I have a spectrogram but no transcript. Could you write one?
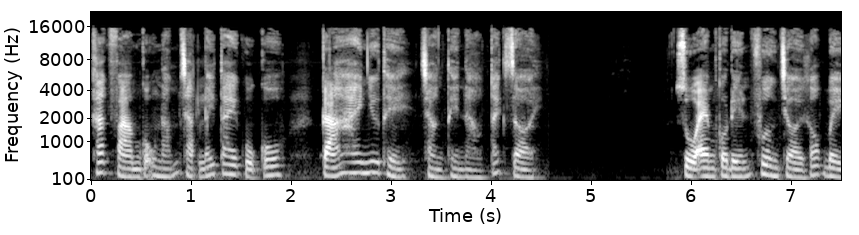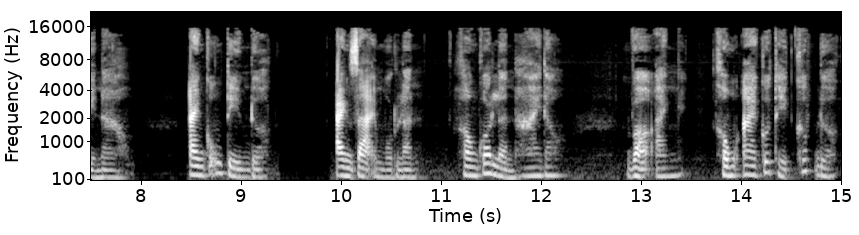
Khắc Phàm cũng nắm chặt lấy tay của cô, cả hai như thể chẳng thể nào tách rời. Dù em có đến phương trời góc bể nào, anh cũng tìm được. Anh dại một lần, không có lần hai đâu. Vợ anh không ai có thể cướp được.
